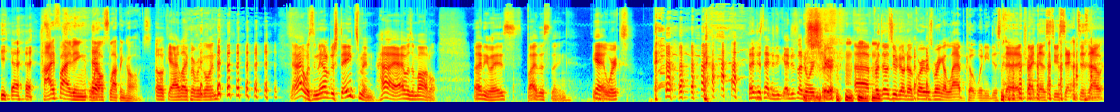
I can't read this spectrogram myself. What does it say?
yeah high fiving while slopping hogs. Okay, I like where we're going. I was an elder statesman. Hi, I was a model. Anyways, buy this thing. Yeah, it works. I just had to. I just had to work Sure. sure. Uh, for those who don't know, Corey was wearing a lab coat when he just uh, tried those two sentences out.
